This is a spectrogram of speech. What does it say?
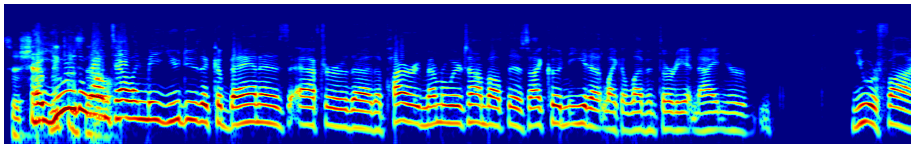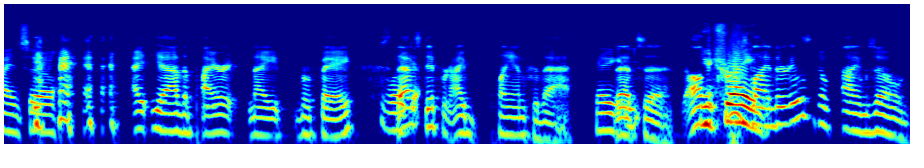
So Hey, you were the though- one telling me you do the cabanas after the the pirate. Remember we were talking about this. I couldn't eat at like eleven thirty at night, and you're you were fine. So I, yeah, the pirate night buffet. like, That's different. I planned for that. there you- That's uh, on you the trained. line. There is no time zone.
